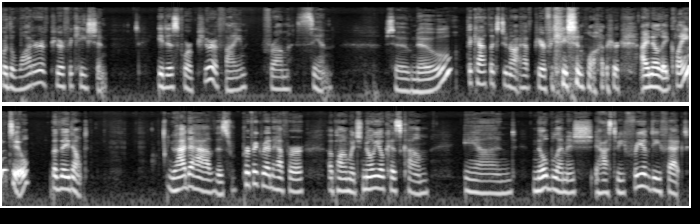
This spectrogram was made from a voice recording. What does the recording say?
for the water of purification. It is for purifying from sin. So, no, the Catholics do not have purification water. I know they claim to, but they don't. You had to have this perfect red heifer upon which no yoke has come and no blemish. It has to be free of defect.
